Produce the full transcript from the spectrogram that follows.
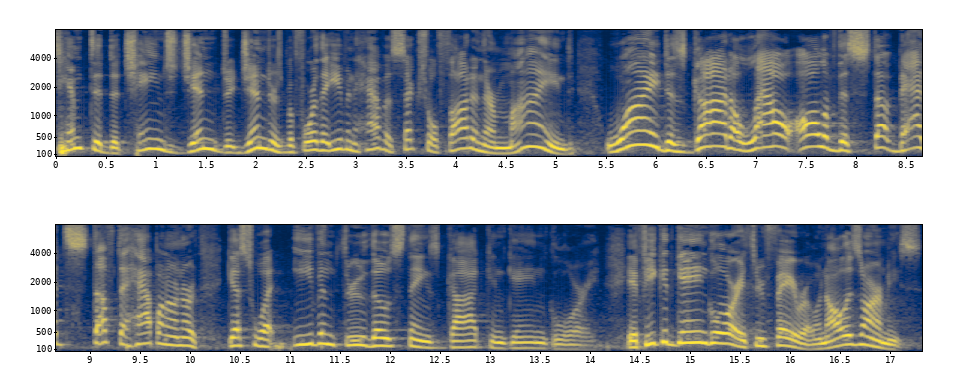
tempted to change gender, genders before they even have a sexual thought in their mind. Why does God allow all of this stuff, bad stuff, to happen on earth? Guess what? Even through those things, God can gain glory. If He could gain glory through Pharaoh and all his armies,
